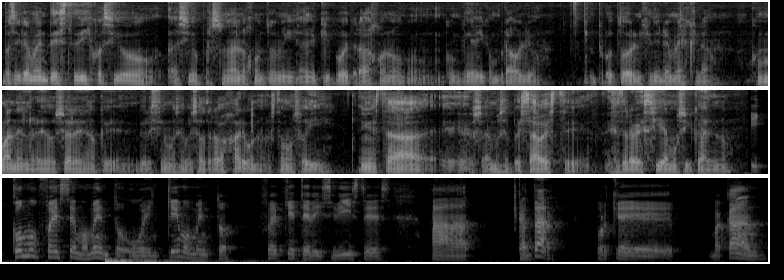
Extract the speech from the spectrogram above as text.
básicamente este disco ha sido, ha sido personal, junto a mi, a mi, equipo de trabajo, ¿no? con, con Kevin, con Braulio, el productor, el ingeniero de mezcla, con Van en las redes sociales, ¿no? que, que recién hemos empezado a trabajar y bueno, estamos ahí en esta, eh, o sea, hemos empezado este, esta travesía musical, ¿no? ¿Y cómo fue ese momento o en qué momento fue que te decidiste a cantar? Porque bacán,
